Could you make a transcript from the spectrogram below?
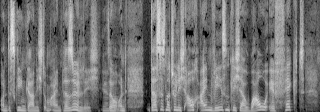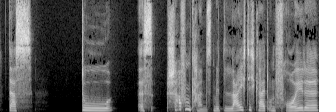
Und es ging gar nicht um einen persönlich. Genau. So, und das ist natürlich auch ein wesentlicher Wow-Effekt, dass du es schaffen kannst, mit Leichtigkeit und Freude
